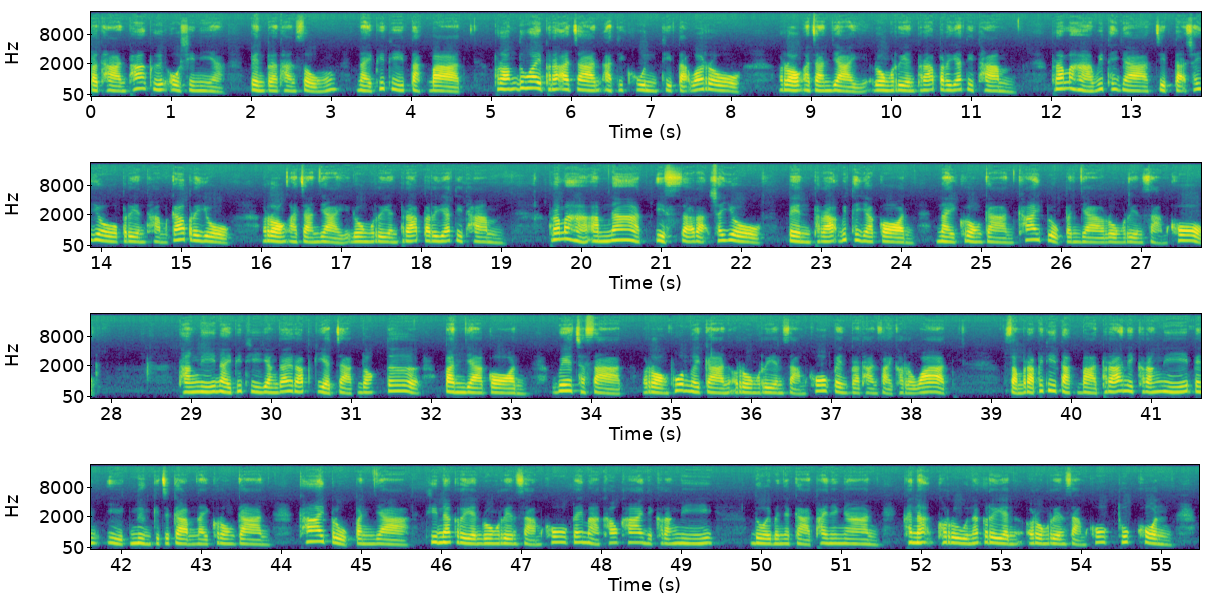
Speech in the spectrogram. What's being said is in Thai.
ประธานภาคพื้นโอเชีเนีย เป็นประธานสงฆ์ในพิธีตักบาตรพร้อมด้วยพระอาจารย์อธิคุณทิตวโร รองอาจารย์ใหญ่ โรงเรียนพระปริยติธรรม พระมหาวิทยาจิตตชโยปรเรียนธรรม 9 ประโยค รองอาจารย์ใหญ่ โรงเรียนพระปริยติธรรม พระมหาอำนาจ อิสระชโย เป็นพระวิทยากร ในโครงการค่ายปลูกปัญญาโรงเรียนสามโคก ทั้งนี้ในพิธียังได้รับเกียรติจากด็อกเตอร์ปัญญากร เวชศาสตร์ รองผู้อำนวยการโรงเรียนสามโคกเป็นประธานฝ่ายคารวาสสำหรับพิธีตักบาตรพระในครั้งนี้เป็นอีกหนึ่งกิจกรรมในโครงการ ค่ายปลูกปัญญา ที่นักเรียนโรงเรียนสามโคกได้มาเข้าค่ายในครั้งนี้ โดยบรรยากาศภายในงาน คณะครูนักเรียนโรงเรียนสามโคกทุกคน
